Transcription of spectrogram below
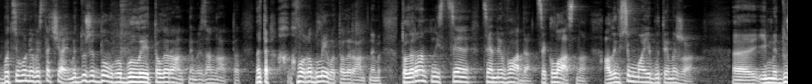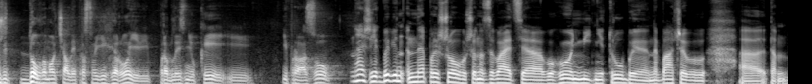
бо цього не вистачає. Ми дуже довго були толерантними занадто. Знаєте, хворобливо толерантними. Толерантність це, це не вада, це класно, але всьому має бути межа. Е, і ми дуже довго мовчали про своїх героїв, і про близнюки, і, і про Азов. Знаєш, якби він не пройшов, що називається вогонь, мідні труби, не бачив е, там.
